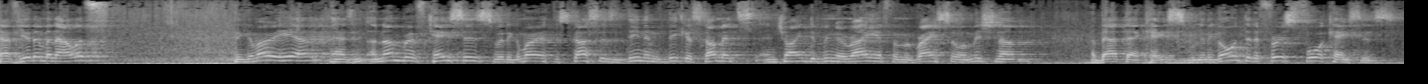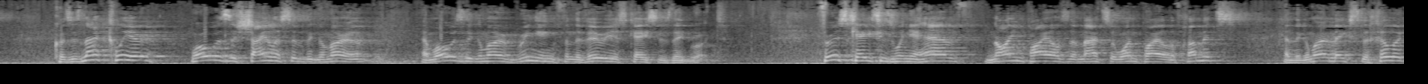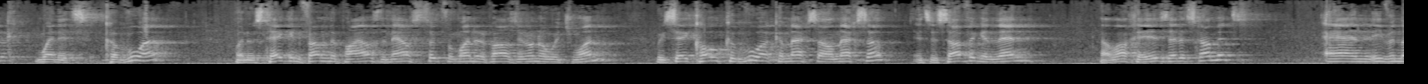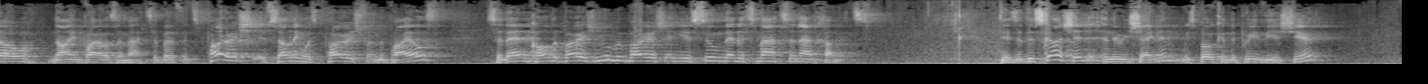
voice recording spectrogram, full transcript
Have Yudim and Aleph. The Gemara here has a number of cases where the Gemara discusses the dinim dikas chametz and trying to bring a raya from a brayso or a mishnah about that case. We're going to go into the first four cases because it's not clear what was the shyness of the Gemara and what was the Gemara bringing from the various cases they brought. First case is when you have nine piles of matzah, one pile of chametz, and the Gemara makes the chilik when it's kavua, when it was taken from the piles, the mouse took from one of the piles, you don't know which one. We say kol kavua kamechsa al mechsa. It's a suffix, and then the halacha is that it's chametz. And even though nine piles of matzah, but if it's parish, if something was parish from the piles, so then call the parish ruba parish, and you assume that it's matzah, not chametz. There's a discussion in the Rishonim, we spoke in the previous year,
